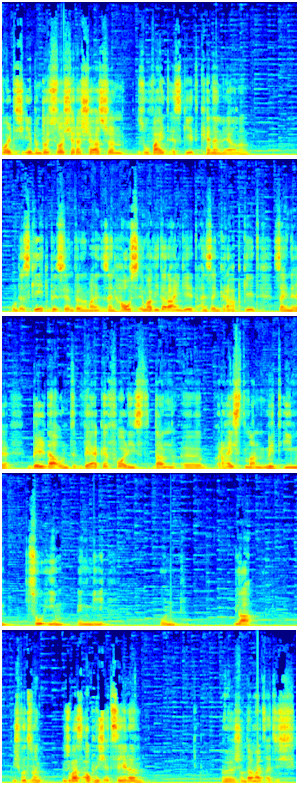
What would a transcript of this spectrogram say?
wollte ich eben durch solche Recherchen, soweit es geht, kennenlernen. Und es geht ein bisschen, wenn man sein Haus immer wieder reingeht, an sein Grab geht, seine Bilder und Werke vorliest, dann äh, reist man mit ihm, zu ihm irgendwie. Und ja, ich würde so, sowas auch nicht erzählen. Äh, schon damals, als ich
